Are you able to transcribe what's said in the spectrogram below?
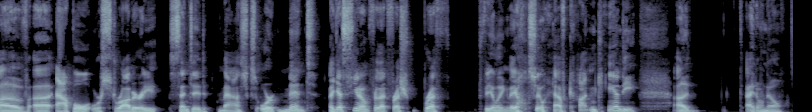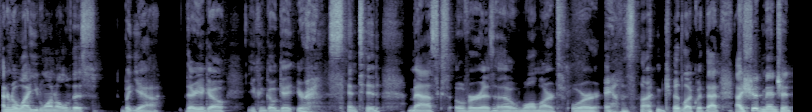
of uh, apple or strawberry scented masks or mint. I guess, you know, for that fresh breath feeling. They also have cotton candy. Uh, I don't know. I don't know why you'd want all of this, but yeah, there you go. You can go get your scented masks over as a Walmart or Amazon. Good luck with that. I should mention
